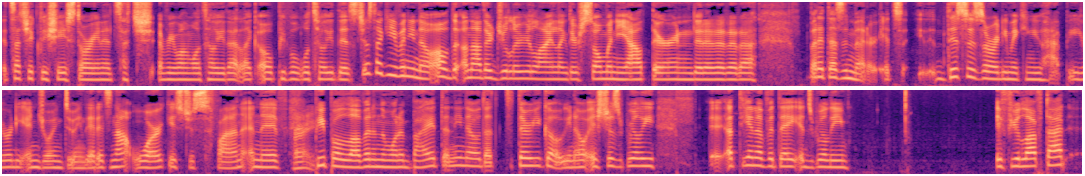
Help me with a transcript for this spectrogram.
it's such a cliche story and it's such everyone will tell you that like oh people will tell you this. Just like even you know oh the, another jewelry line like there's so many out there and da da da da da. But it doesn't matter. It's this is already making you happy. You're already enjoying doing that. It's not work. It's just fun. And if Right. people love it and they want to buy it then you know that there you go you know. It's just really at the end of the day it's really if you love that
